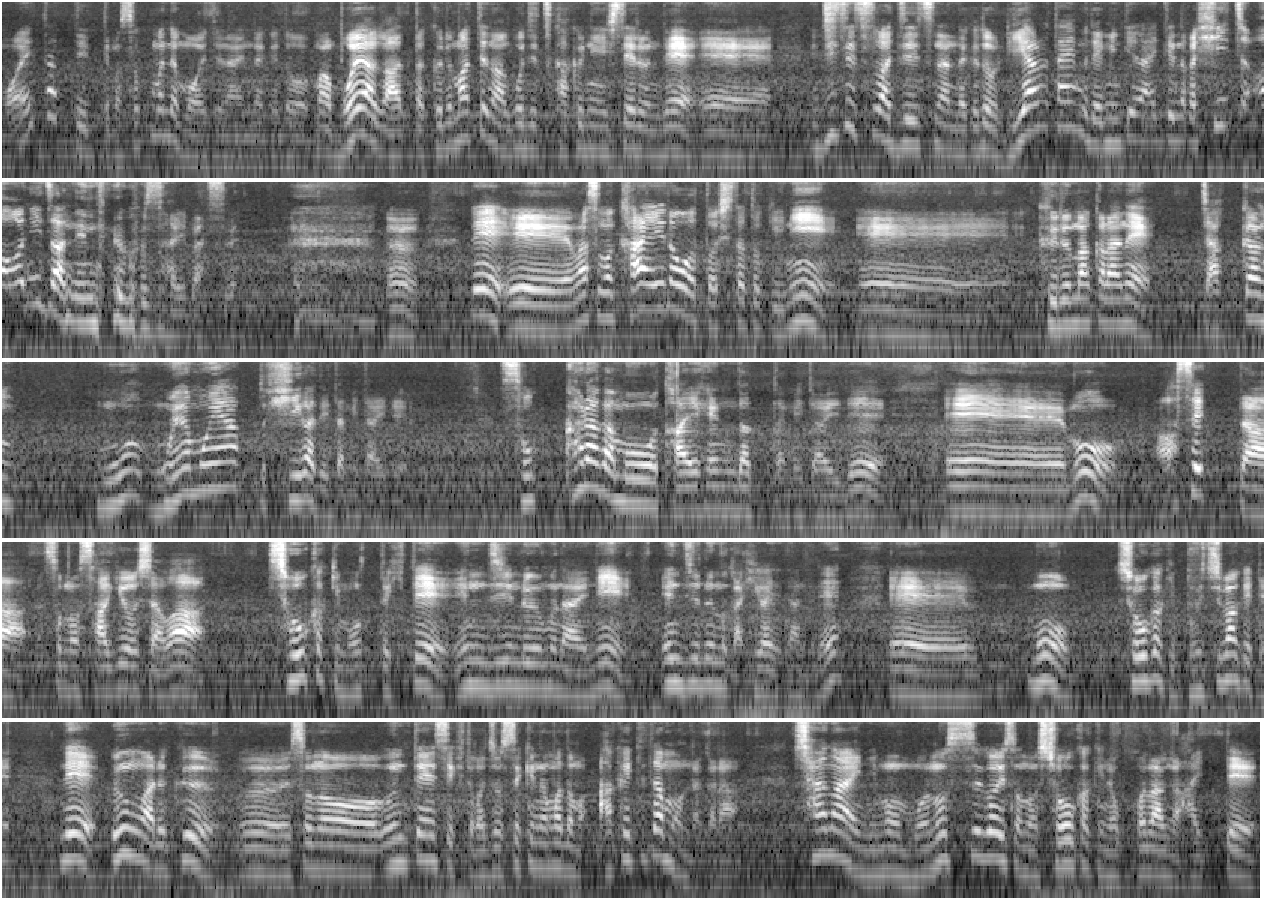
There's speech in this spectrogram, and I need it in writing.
燃えたって言ってもそこまで燃えてないんだけど、まあ、ぼやがあった車っていうのは後日確認してるんで、えー、事実は事実なんだけどリアルタイムで見てないっていうのが非常に残念でございます。うん、で、えーまあ、その帰ろうとした時に、えー、車からね若干ももやもやっと火が出たみたいでそっからがもう大変だったみたいで、えー、もう焦ったその作業者は消火器持ってきてエンジンルーム内にエンジンルームから被害出たんでね、えー、もう消火器ぶちまけて。で運悪くその運転席とか助手席の窓も開けてたもんだから車内にもものすごいその消火器の粉が入って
